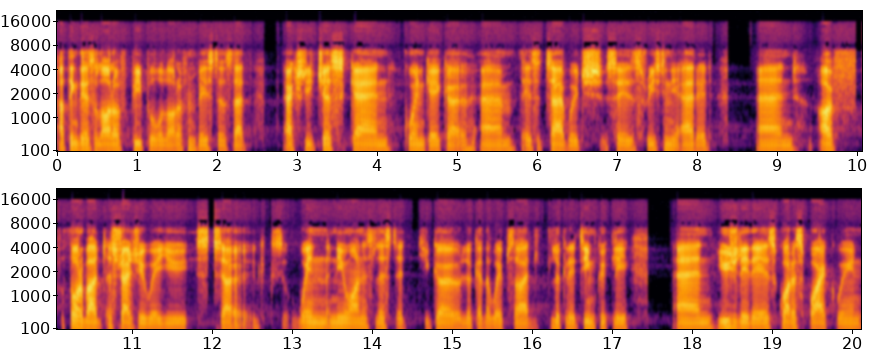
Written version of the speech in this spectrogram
I think there's a lot of people, a lot of investors that actually just scan CoinGecko. Um, there's a tab which says recently added, And I've thought about a strategy where you so when a new one is listed, you go look at the website, look at the team quickly, and usually there's quite a spike when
